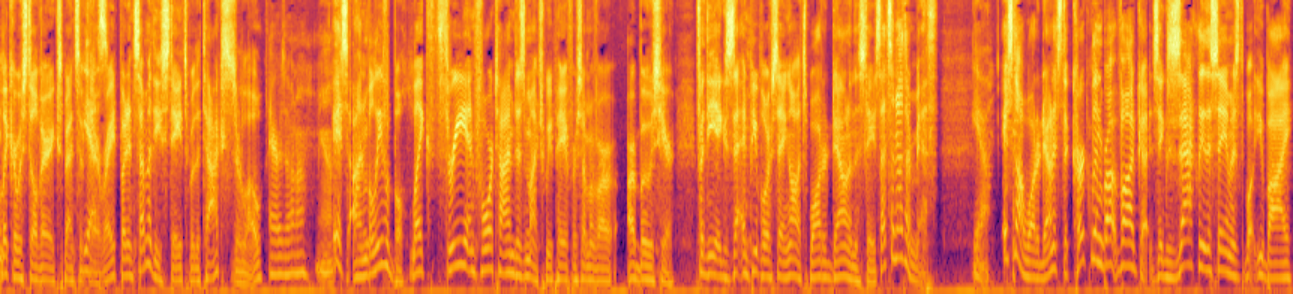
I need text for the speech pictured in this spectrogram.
liquor was still very expensive Yes. there, right? But in some of these states where the taxes are low, Arizona, yeah, it's unbelievable. Like three and four times as much we pay for some of our, our booze here for the exact. And people are saying, "Oh, it's watered down in the states." That's another myth. yeah, It's not watered down. It's the Kirkland brought vodka. It's exactly the same as what you buy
